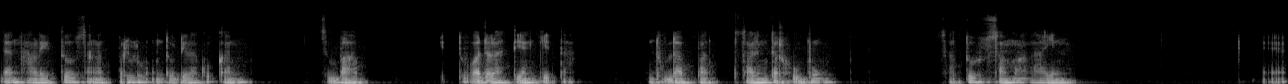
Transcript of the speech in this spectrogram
dan hal itu sangat perlu untuk dilakukan sebab itu adalah tiang kita untuk dapat saling terhubung satu sama lain. Ya,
